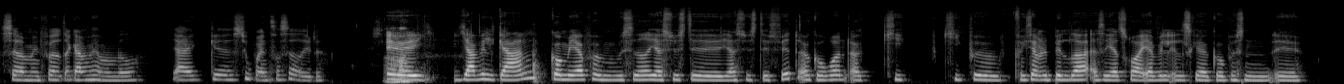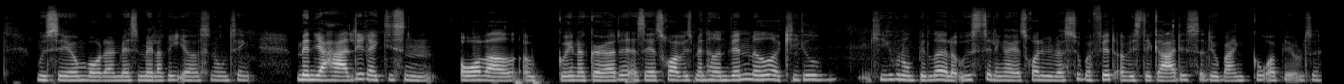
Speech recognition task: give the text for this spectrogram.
selvom mine forældre gerne vil have mig med. Jeg er ikke øh, super interesseret i det. Øh, jeg vil gerne gå mere på museet. Jeg synes, det, jeg synes, det er fedt at gå rundt og kigge, kigge på for eksempel billeder. Altså, jeg tror, jeg vil elske at gå på sådan et øh, museum, hvor der er en masse malerier og sådan nogle ting. Men jeg har aldrig rigtig sådan overvejet at gå ind og gøre det. Altså, jeg tror, hvis man havde en ven med og kiggede, kiggede på nogle billeder eller udstillinger, jeg tror, det ville være super fedt. Og hvis det er gratis, så det er jo bare en god oplevelse.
